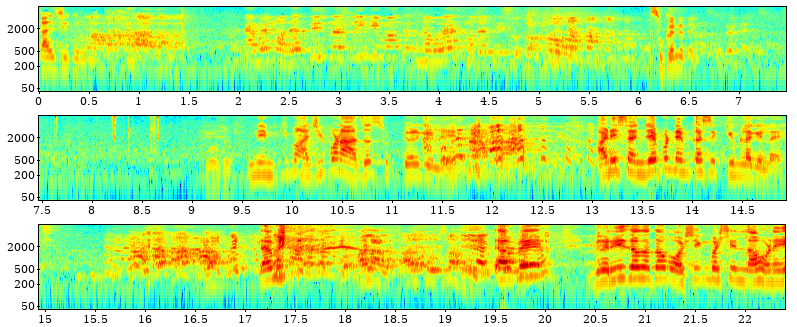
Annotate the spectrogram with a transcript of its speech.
काळजी करू नका. त्यामुळे मदतनीस नसली की मग नवराच मदतनीस होतो. सुकन्याताई नेमकी माझी पण आजच सुट्टीवर गेले आणि संजय पण नेमका सिक्कीमला गेलाय. त्यामुळे त्यामुळे घरी जाऊन आता वॉशिंग मशीन लावणे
